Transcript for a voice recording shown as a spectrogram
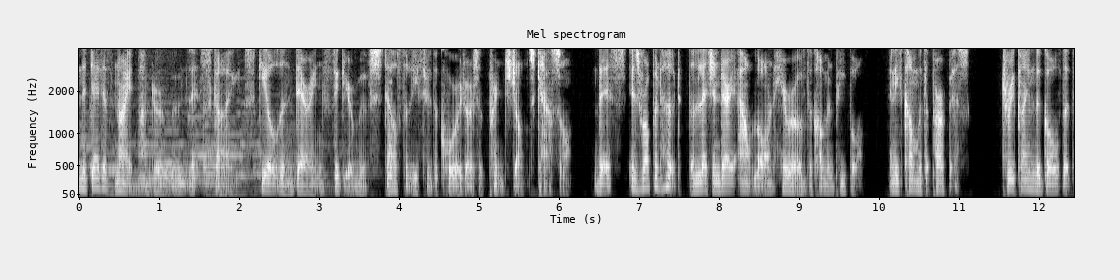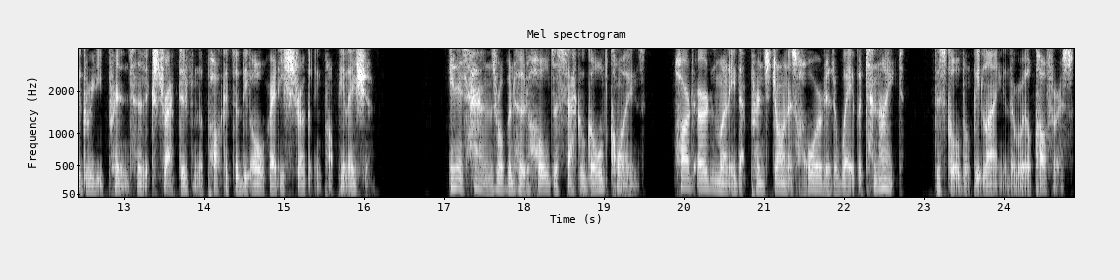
In the dead of night, under a moonlit sky, skilled and daring figure moves stealthily through the corridors of Prince John's castle. This is Robin Hood, the legendary outlaw and hero of the common people, and he's come with a purpose to reclaim the gold that the greedy prince has extracted from the pockets of the already struggling population. In his hands, Robin Hood holds a sack of gold coins, hard earned money that Prince John has hoarded away, but tonight, this gold won't be lying in the royal coffers.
